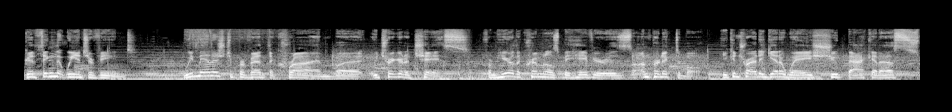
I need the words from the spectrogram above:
Good thing that we intervened. We managed to prevent the crime, but we triggered a chase. From here, the criminal's behavior is unpredictable. He can try to get away, shoot back at us,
